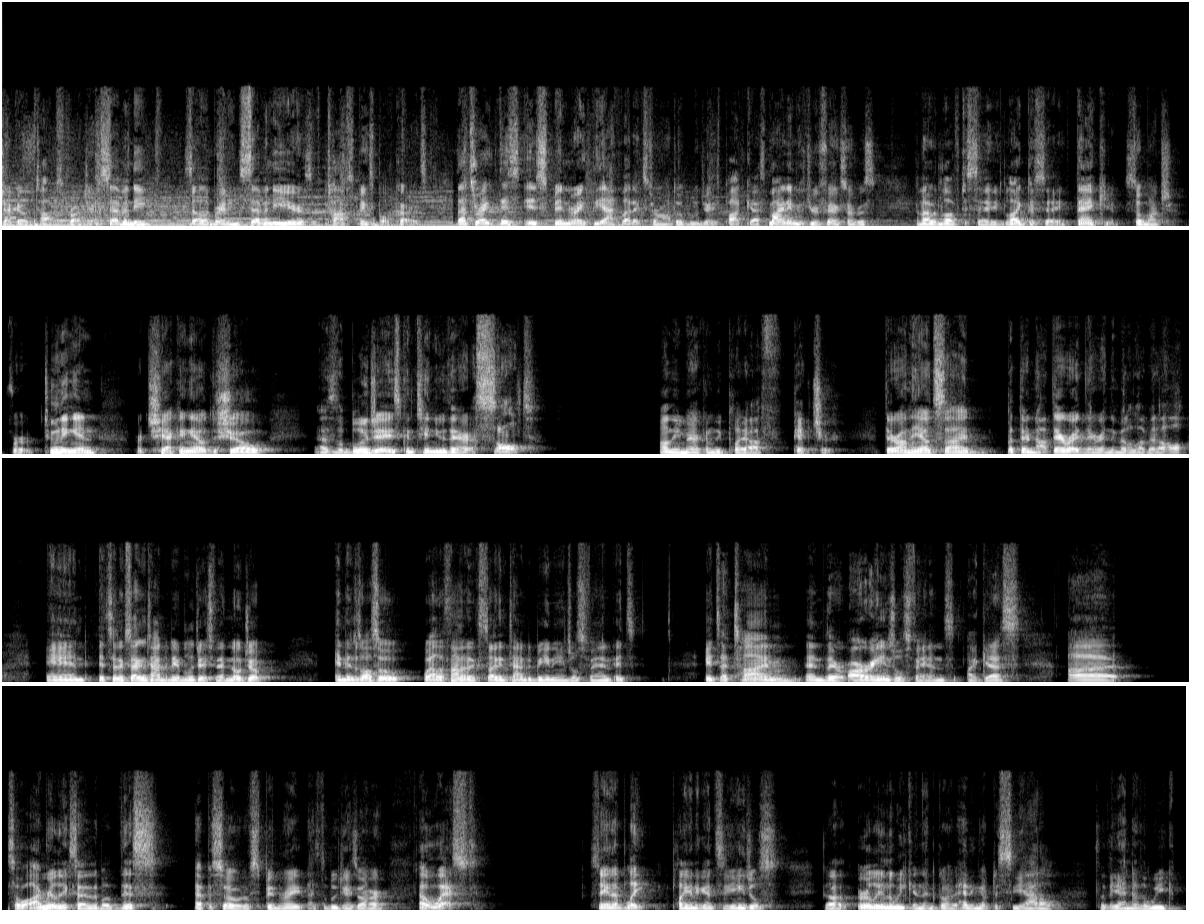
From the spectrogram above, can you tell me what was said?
Check out Tops Project 70, celebrating 70 years of Tops baseball cards. That's right, this is Spin Rate, the Athletic's Toronto Blue Jays podcast. My name is Drew Fairservice, and I would love to say, like to say, thank you so much for tuning in, for checking out the show as the Blue Jays continue their assault on the American League playoff picture. They're on the outside, but they're not. They're right there in the middle of it all. And it's an exciting time to be a Blue Jays fan, no joke. And it is also, well, it's not an exciting time to be an Angels fan. It's it's a time, and there are Angels fans, I guess. Uh, so I'm really excited about this episode of Spin Rate as the Blue Jays are out west, staying up late, playing against the Angels uh, early in the week, and then going heading out to Seattle for the end of the week.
